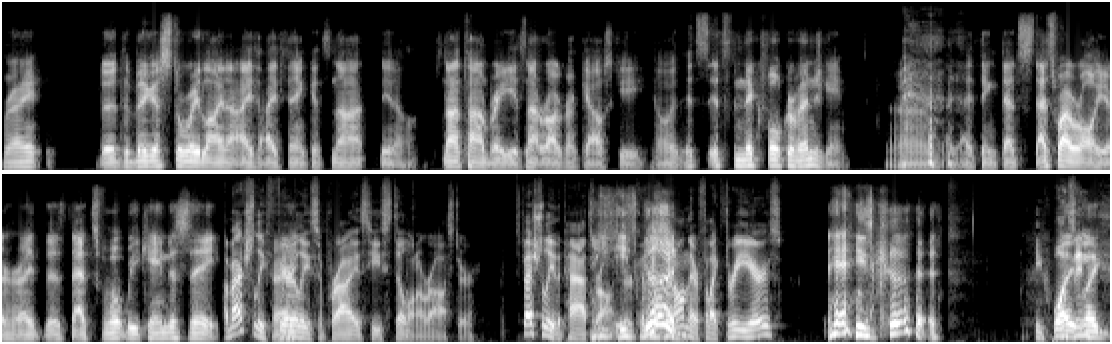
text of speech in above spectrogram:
right? The the biggest storyline I I think it's not, you know, it's not Tom Brady, it's not Rob Gronkowski. You know, it's it's the Nick Folk revenge game. Uh, I, I, think that's that's why we're all here, right? This, that's what we came to see. I'm actually right? fairly surprised he's still on a roster, especially the Pats roster. He's good. He's been on there for like three years. Man, he's good. He wasn't like, like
